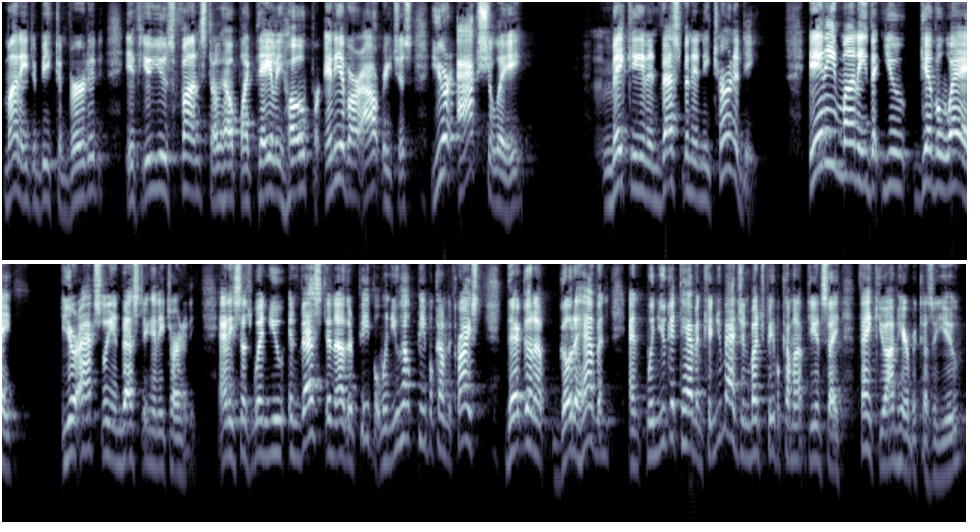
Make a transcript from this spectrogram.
money to be converted, if you use funds to help like Daily Hope or any of our outreaches, you're actually making an investment in eternity. Any money that you give away you're actually investing in eternity. And he says, when you invest in other people, when you help people come to Christ, they're going to go to heaven. And when you get to heaven, can you imagine a bunch of people coming up to you and say, thank you, I'm here because of you?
